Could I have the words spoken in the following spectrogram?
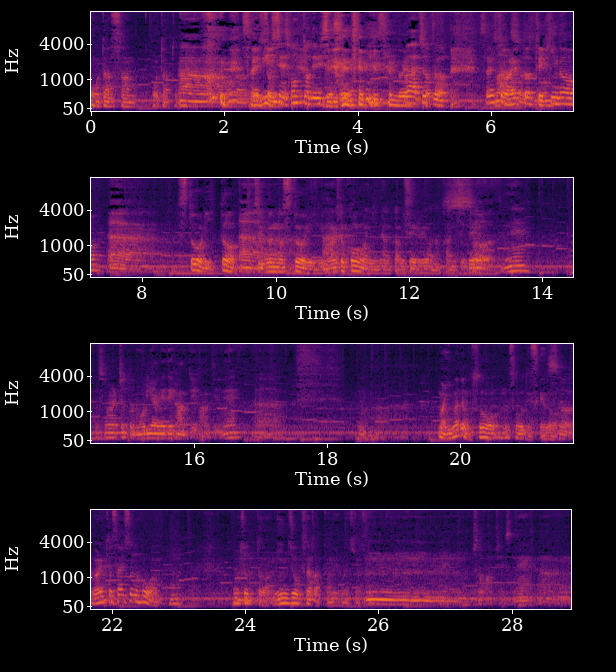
小田さん小田とか。デビュー戦本当デビュー戦デビュー戦のまあちょっと最初割と敵のあストーリーと自分のストーリー割と交互になんか見せるような感ーじで。そうですね。それはちょっと盛り上げていかんという感じでね。まあ今でもそうそうですけどそう。割と最初の方はもうちょっと人情臭かったような気がする、うんうん。そうかもしれないですね。うん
